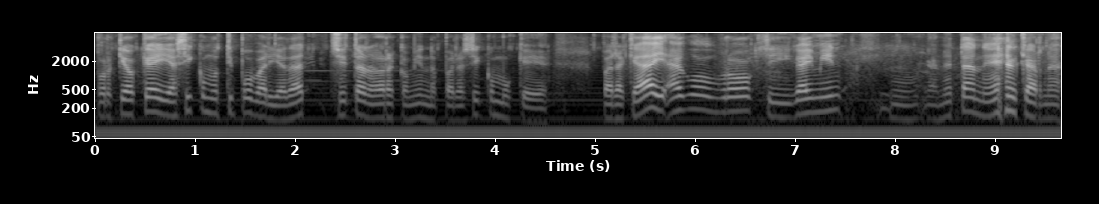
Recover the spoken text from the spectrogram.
Porque, ok, así como tipo variedad, sí te lo recomiendo. Pero así como que, para que, ay, hago vlogs y gaming, mm, la neta, el carnal.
